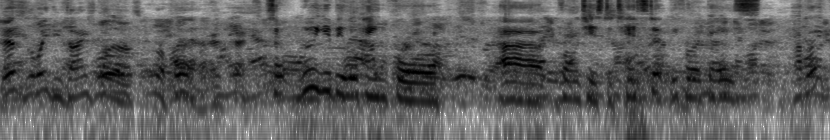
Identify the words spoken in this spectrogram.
This is the way designed for the, for the home. So will you be looking for uh, volunteers to test it before it goes public?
